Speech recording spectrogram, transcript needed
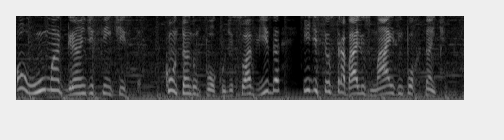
ou uma grande cientista, contando um pouco de sua vida e de seus trabalhos mais importantes.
